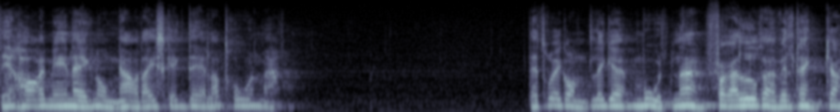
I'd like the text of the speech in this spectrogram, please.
Der har jeg mine egne unger, og de skal jeg dele troen med. Det tror jeg åndelige, modne foreldre vil tenke.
